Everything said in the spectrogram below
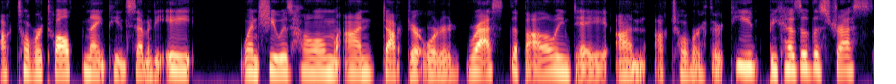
October 12, 1978, when she was home on doctor ordered rest the following day on October 13th because of the stress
